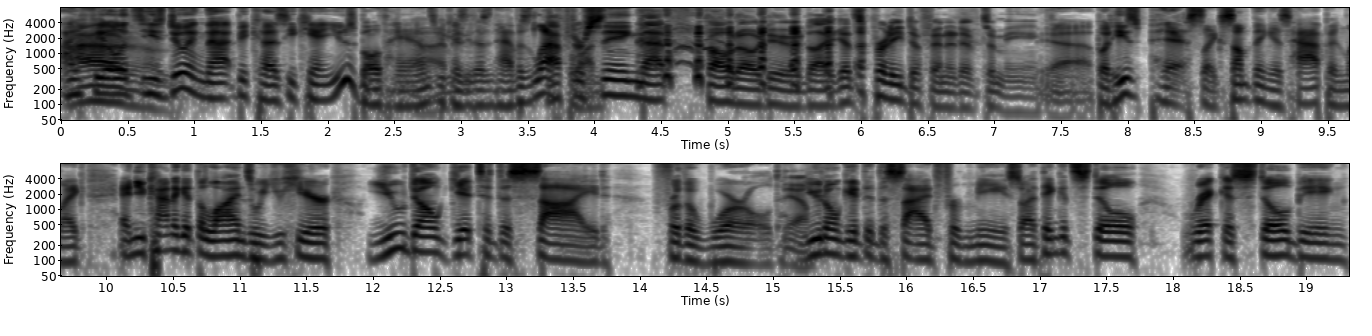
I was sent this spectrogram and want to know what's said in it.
I feel it's he's doing that because he can't use both hands yeah, because mean, he doesn't have his left. After one. seeing that photo, dude, like it's pretty definitive to me. Yeah, but he's pissed. Like something has happened. Like, and you kind of get the lines where you hear, "You don't get to decide for the world. Yeah. You don't get to decide for me." So I think it's still Rick is still being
